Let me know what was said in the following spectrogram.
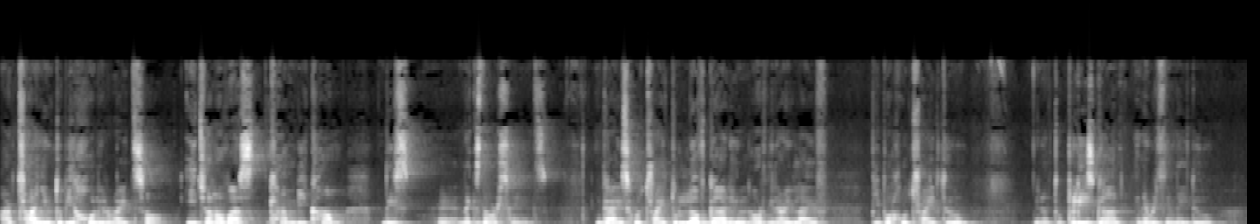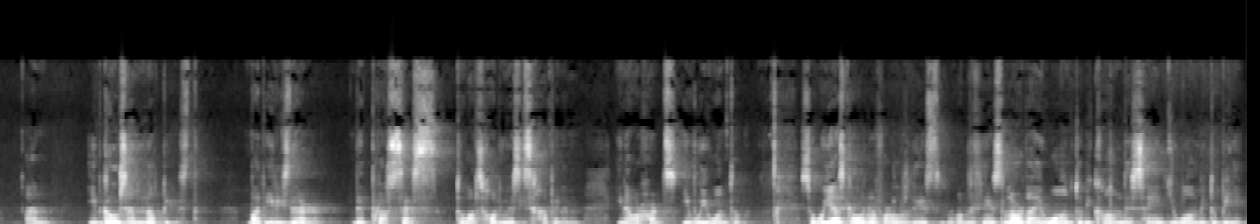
are trying to be holy, right? So each one of us can become these uh, next door saints, guys who try to love God in ordinary life, people who try to, you know, to please God in everything they do, and it goes unnoticed, but it is there. The process towards holiness is happening in our hearts if we want to. So we ask our Lord for all of this, all the things. Lord, I want to become the saint you want me to be.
